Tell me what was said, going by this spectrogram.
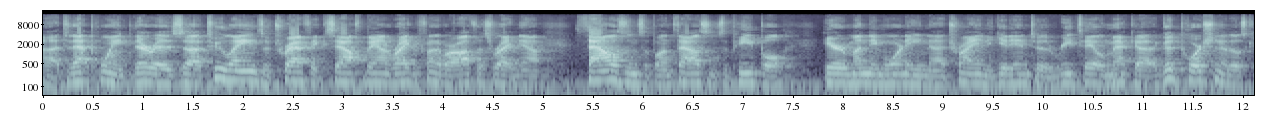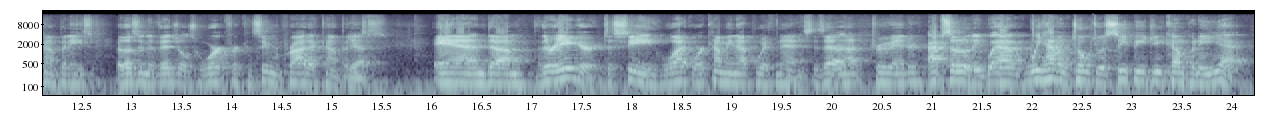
Uh, to that point, there is uh, two lanes of traffic southbound right in front of our office right now. Thousands upon thousands of people here Monday morning uh, trying to get into the retail mecca. A good portion of those companies or those individuals work for consumer product companies Yes. and um, they're eager to see what we're coming up with next. Is that Uh, not true, Andrew? Absolutely. Well, we haven't talked to a CPG company yet,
